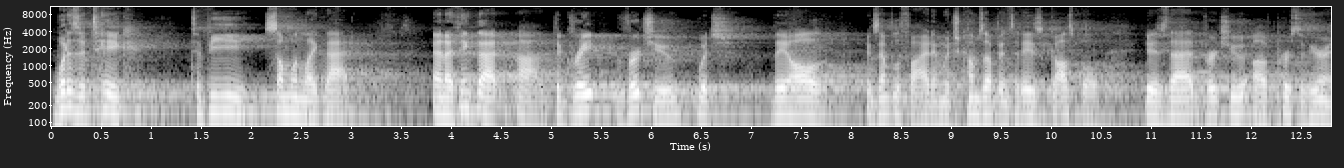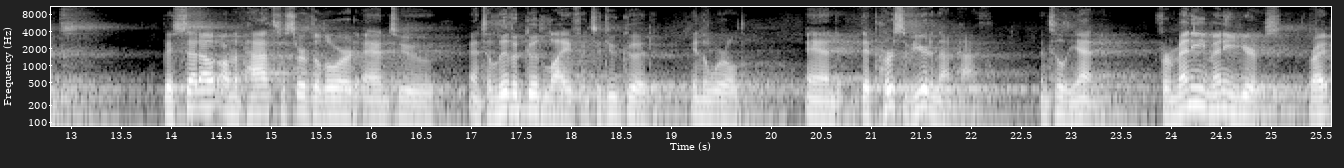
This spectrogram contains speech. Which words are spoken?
what does it take to be someone like that? And I think that uh, the great virtue, which they all exemplified and which comes up in today's gospel, is that virtue of perseverance. They set out on the path to serve the Lord and to, and to live a good life and to do good in the world. And they persevered in that path until the end for many, many years, right?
